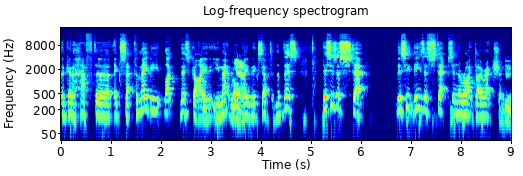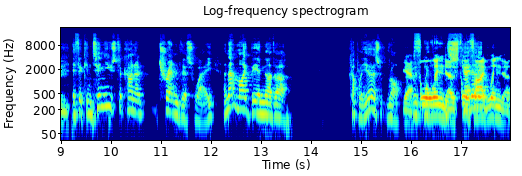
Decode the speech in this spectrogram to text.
are going to have to accept, and maybe like this guy that you met, Rob, Yeah. maybe accepted that this this is a step. This is, these are steps in the right direction. Mm. If it continues to kind of trend this way, and that might be another couple of years, Rob. Yeah, with- four with windows, four or five windows.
